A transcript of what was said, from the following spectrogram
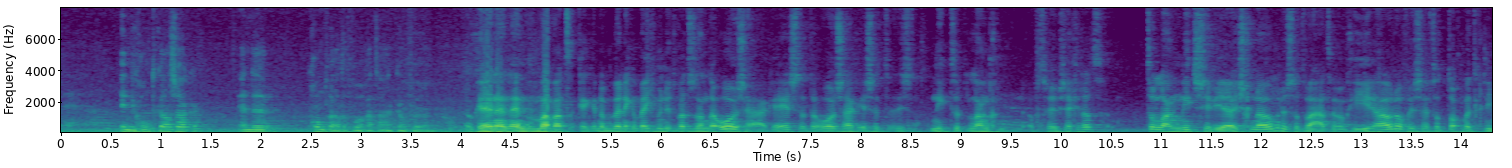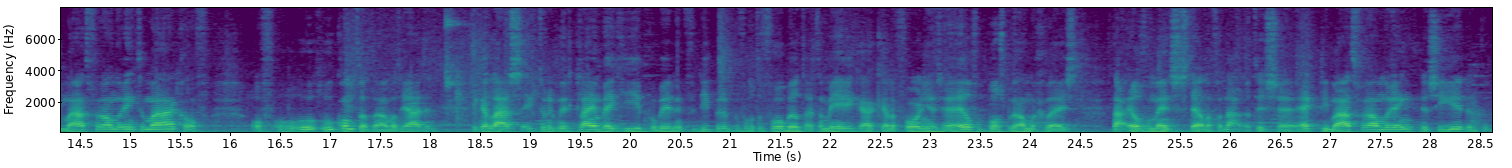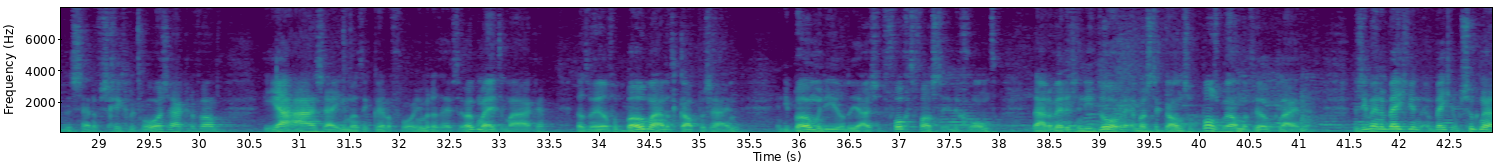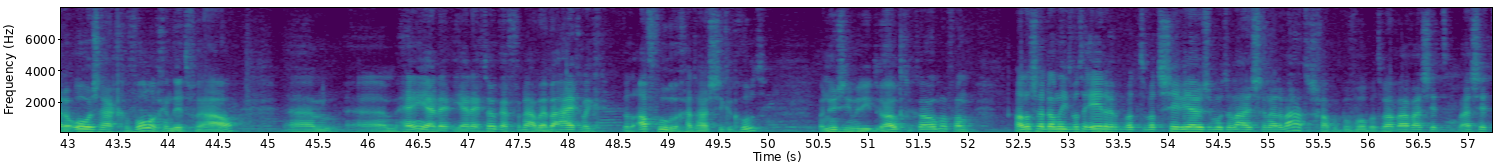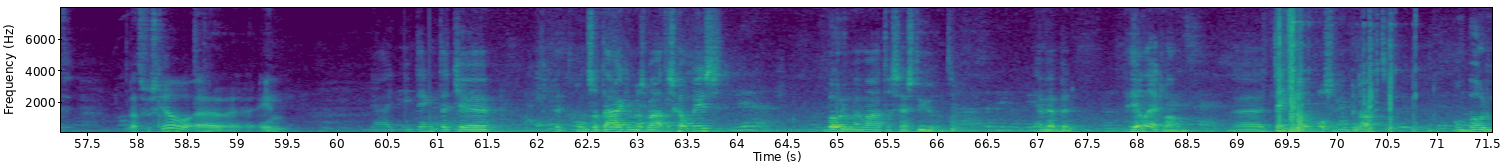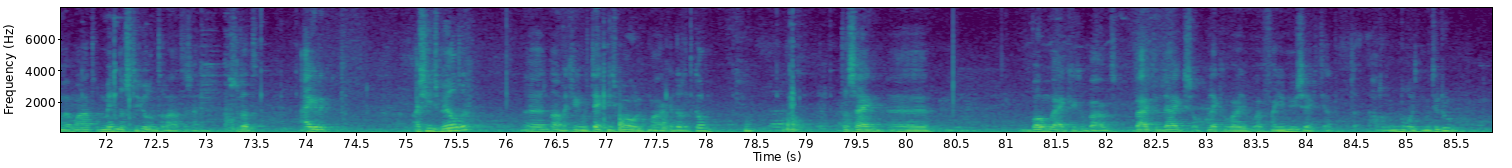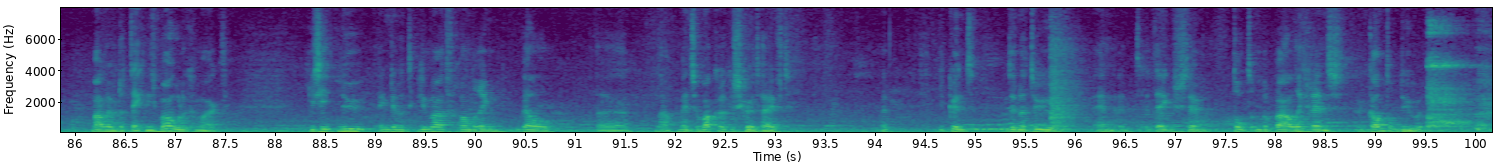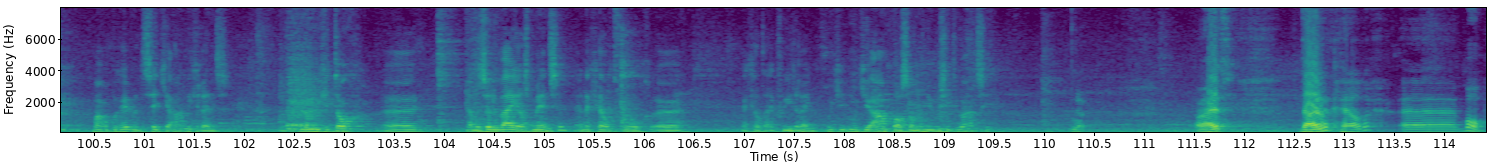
in de grond kan zakken en de grondwatervoorraad aan kan vullen. Oké, en, en, maar wat, kijk, en dan ben ik een beetje benieuwd, wat is dan de oorzaak? Hè? Is dat de oorzaak, is het, is niet te lang, of zeg je dat? Te lang niet serieus genomen, dus dat water ook hier houden? Of is, heeft dat toch met klimaatverandering te maken? Of, of hoe, hoe, komt dat nou? Want ja, ik had laatst, toen ik me een klein beetje hier probeerde te verdiepen, bijvoorbeeld een voorbeeld uit Amerika, Californië, zijn heel veel bosbranden geweest. Nou, heel veel mensen stellen van, nou, dat is eh, hè, klimaatverandering, dat zie je, dat, zijn de verschrikkelijke oorzaken ervan. Ja, zei iemand in Californië, maar dat heeft er ook mee te maken dat we heel veel bomen aan het kappen zijn. En die bomen die hielden juist het vocht vast in de grond. Daardoor werden ze niet door en was de kans op bosbranden veel kleiner. Dus ik ben een beetje, een beetje op zoek naar de oorzaak-gevolg in dit verhaal. Ehm ehm, hey, jij, jij legt ook even van, nou, we hebben eigenlijk, dat afvoeren gaat hartstikke goed. Maar nu zien we die droogte komen. Van, hadden ze dan niet wat eerder, wat, wat serieuzer moeten luisteren naar de waterschappen bijvoorbeeld? Waar, waar, waar, zit, waar zit dat verschil eh, in? Ja, ik- denk dat je, het, adagium als waterschap is, bodem en water zijn sturend. En we hebben heel erg lang eh, technische oplossingen bedacht om bodem en water minder sturend te laten zijn. Zodat eigenlijk, als je iets wilde, eh, nou, dan gingen we technisch mogelijk maken dat het kon. Er zijn eh, boomwijken gebouwd, buiten dijks, op plekken waar waarvan je nu zegt, ja, dat hadden we nooit moeten doen. Maar we hebben dat technisch mogelijk gemaakt. Je ziet nu, ik denk dat de klimaatverandering wel eh, nou, mensen wakker geschud heeft. Je kunt de natuur en het, ecosysteem tot een bepaalde grens een kant op duwen. Maar op een gegeven moment zit je aan die grens. En dan moet je toch, ja, dan zullen wij als mensen, en dat geldt voor, eh, dat geldt eigenlijk voor iedereen, moet je moet je aanpassen aan de nieuwe situatie. Ja. Alright, duidelijk, helder. Eh, Bob,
